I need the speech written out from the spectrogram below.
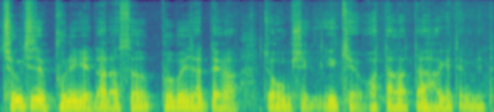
정치적 분위기에 따라서 법의 잣대가 조금씩 이렇게 왔다 갔다 하게 됩니다.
